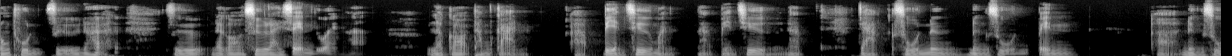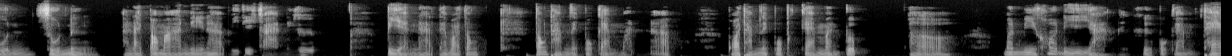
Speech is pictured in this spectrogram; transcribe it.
ลงทุนซื้อนะฮะซื้อแล้วก็ซื้อลายเส้นด้วยนะฮะแล้วก็ทำการเปลี่ยนชื่อมัน นะเปลี่ยนชื่อนะครับจาก 0110 เป็น1001 อะไรประมาณนี้นะวิธีการนี้คือเปลี่ยนนะแต่ว่าต้องต้องทำในโปรแกรมมันนะครับ พอทำในโปรแกรมมันปุ๊บเออมันมีข้อดีอย่างหนึ่งคือโปรแกรมแท้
